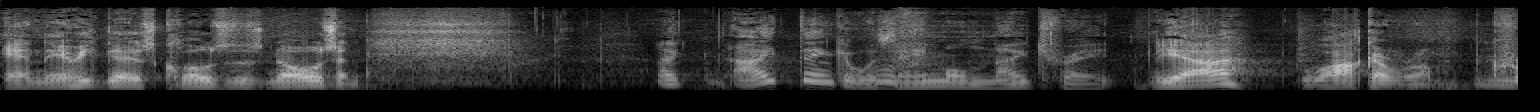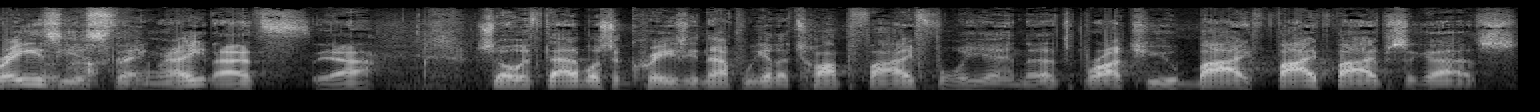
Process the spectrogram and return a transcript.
And there he goes, closes his nose, and I I think it was amyl nitrate. yeah, locker room, mm. craziest thing, right? That's yeah. So if that wasn't crazy enough, we got a top five for you, and that's brought to you by Five Five Cigars.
